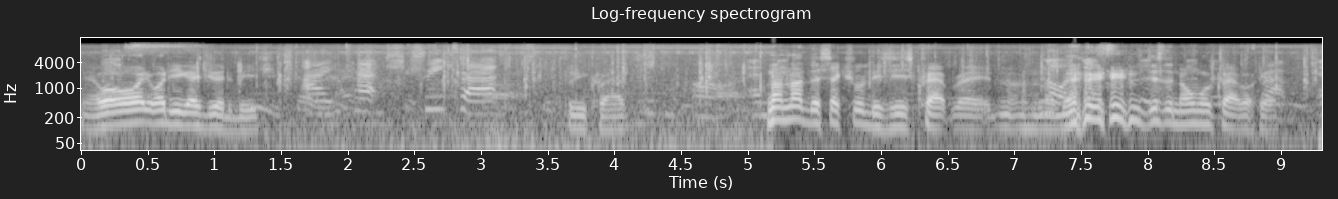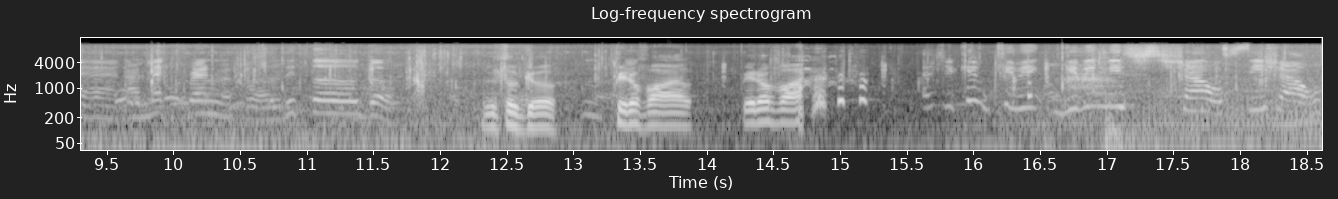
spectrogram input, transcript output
Yeah. What, what, what do you guys do at the beach? I catch three crabs. Three crabs. Uh, and Not, not the sexual disease crab, right? No, No, no, just, the- just a normal crab. Okay. crab. And I met friend with a little girl. Little girl, pedophile, pedophile. And she kept giving, giving me shells, seashells.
